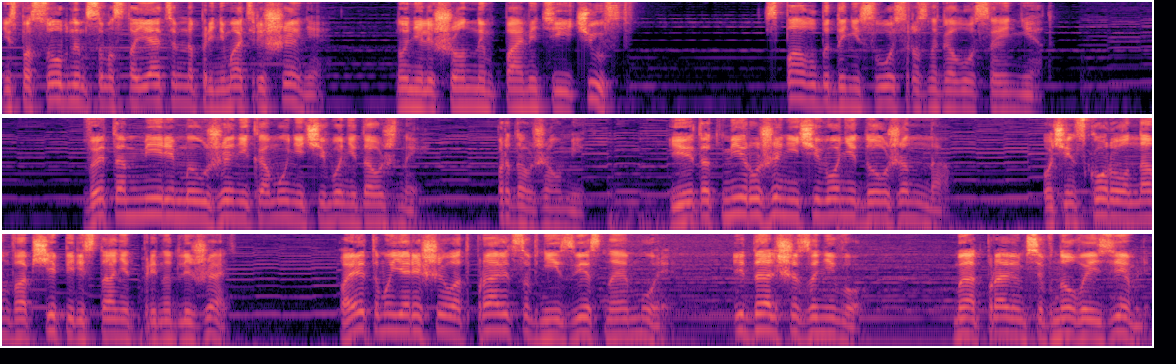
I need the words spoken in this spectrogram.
неспособным самостоятельно принимать решения, но не лишенным памяти и чувств? С палубы донеслось разноголосое «нет». «В этом мире мы уже никому ничего не должны», — продолжал Мик. И этот мир уже ничего не должен нам. Очень скоро он нам вообще перестанет принадлежать. Поэтому я решил отправиться в неизвестное море. И дальше за него. Мы отправимся в новые земли.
